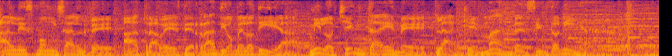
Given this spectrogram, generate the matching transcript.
Alex Monsalve a través de Radio Melodía 1080M, la que manda en sintonía.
